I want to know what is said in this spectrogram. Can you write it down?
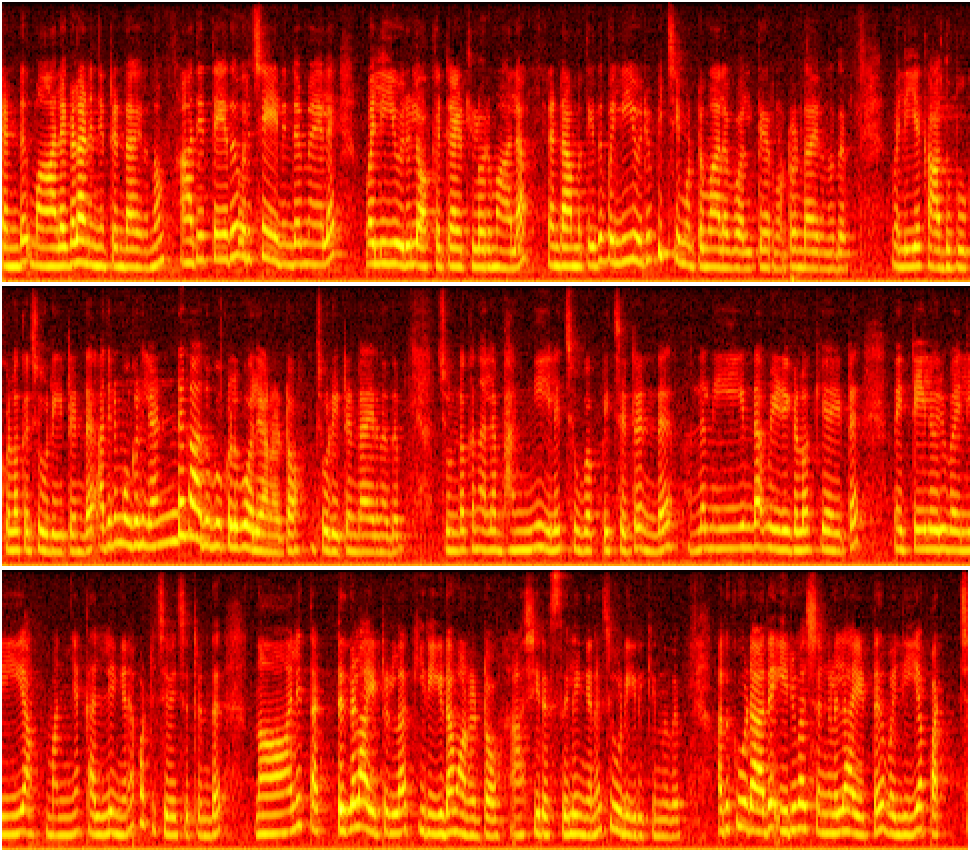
രണ്ട് മാലകൾ അണിഞ്ഞിട്ടുണ്ടായിരുന്നു. ആദ്യത്തേത് ഒരു ചെയിനിന്റെ മേലെ വലിയൊരു ലോക്കറ്റ് ആയിട്ടുള്ള ഒരു മാല. രണ്ടാമത്തേത് വലിയൊരു പിച്ചി തെച്ചിമുട്ടുമാല പോലെ ഉണ്ടായിരുന്നത്. വലിയ കാതുപൂക്കളൊക്കെ ചൂടിയിട്ടുണ്ട്. അതിന് മുകളിൽ രണ്ട് കാതുപൂക്കൾ പോലെയാണ് കേട്ടോ ചൂടിയിട്ടുണ്ടായിരുന്നത്. ചുണ്ടൊക്കെ നല്ല ഭംഗിയിൽ ചുവപ്പിച്ചിട്ടുണ്ട്. നല്ല നീണ്ട മിഴികളൊക്കെ ആയിട്ട് നെറ്റിയിൽ ഒരു വലിയ മഞ്ഞ കല്ലിങ്ങനെ പൊട്ടിച്ചു വെച്ചിട്ടുണ്ട്. നാല് തട്ടുകളായിട്ടുള്ള കിരീടമാണ് കേട്ടോ ആ ശിരസിൽ ഇങ്ങനെ ചൂടിയിരിക്കുന്നത്. അതുകൂടാതെ ഇരുവശങ്ങളിലായിട്ട് വലിയ പച്ച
